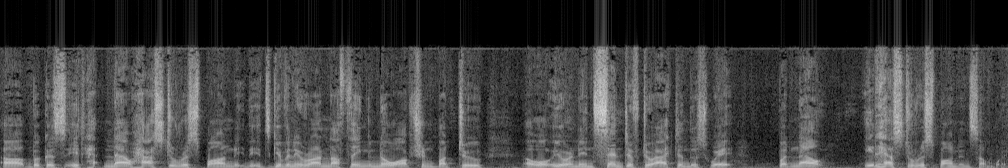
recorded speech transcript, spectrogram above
Uh, because it ha- now has to respond. It's given Iran nothing, no option but to, uh, or an incentive to act in this way. But now it has to respond in some way.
